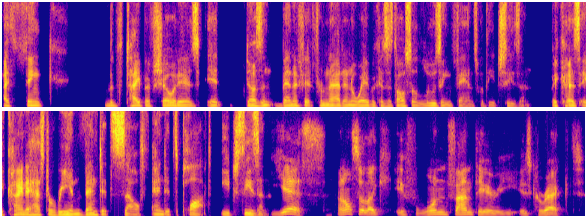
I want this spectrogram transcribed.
I think the type of show it is, it doesn't benefit from that in a way because it's also losing fans with each season because it kind of has to reinvent itself and its plot each season. Yes. And also, like, if one fan theory is correct,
